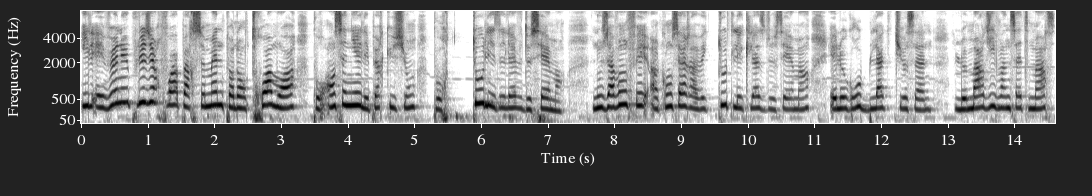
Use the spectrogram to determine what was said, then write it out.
Il est venu plusieurs fois par semaine pendant trois mois pour enseigner les percussions pour tous les élèves de CM1. Nous avons fait un concert avec toutes les classes de CM1 et le groupe Black Tiosan le mardi 27 mars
